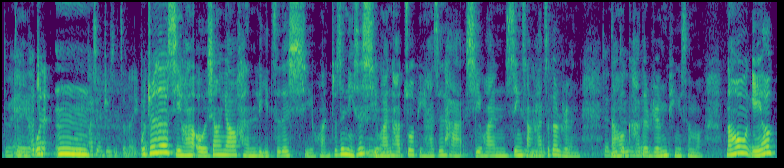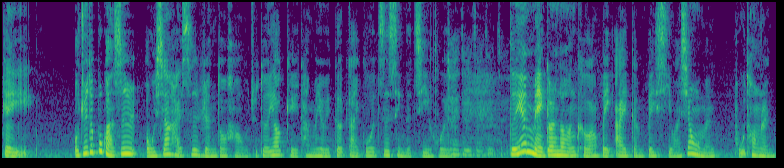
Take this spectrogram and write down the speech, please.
对，对我嗯，嗯他现在就是真的我觉得喜欢偶像要很理智的喜欢，就是你是喜欢他作品，还是他喜欢欣赏他这个人，然后他的人品什么，然后也要给。我觉得不管是偶像还是人都好，我觉得要给他们有一个改过自新的机会。对对对对对，对，因为每个人都很渴望被爱跟被喜欢，像我们普通人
